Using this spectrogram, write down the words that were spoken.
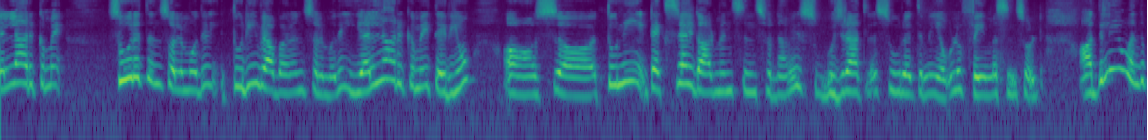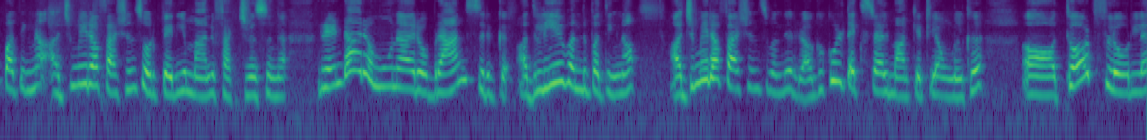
எல்லாருக்குமே சூரத்துன்னு சொல்லும்போது துணி வியாபாரம்னு சொல்லும்போது எல்லாருக்குமே தெரியும். துணி டெக்ஸ்டைல் கார்மெண்ட்ஸ்ன்னு சொன்னாவே குஜராத்தில் சூரத்னு எவ்வளோ ஃபேமஸ்ன்னு சொல்லிட்டு. அதுலேயும் வந்து பார்த்திங்கன்னா அஜ்மீரா ஃபேஷன்ஸ் ஒரு பெரிய மேனுஃபேக்சரர்ஸுங்க ரெண்டாயிரம் மூணாயிரம் பிராண்ட்ஸ் இருக்குது அதுலேயே வந்து பார்த்திங்கன்னா அஜ்மீரா ஃபேஷன்ஸ் வந்து ரகுகுல் டெக்ஸ்டைல் மார்க்கெட்டில் உங்களுக்கு தேர்ட் ஃப்ளோரில்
